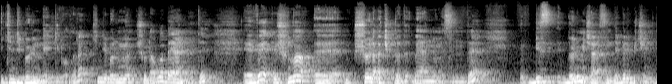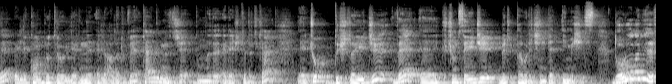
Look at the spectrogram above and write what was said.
İkinci bölümle ilgili olarak. İkinci bölümü Şule abla beğenmedi. E, ve şuna e, şöyle açıkladı beğenmemesini de. Biz bölüm içerisinde bir biçimde belli komplo teorilerini ele alır ve kendimizce bunları eleştirirken e, çok dışlayıcı ve e, küçümseyici bir tavır içinde imişiz. Doğru olabilir.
